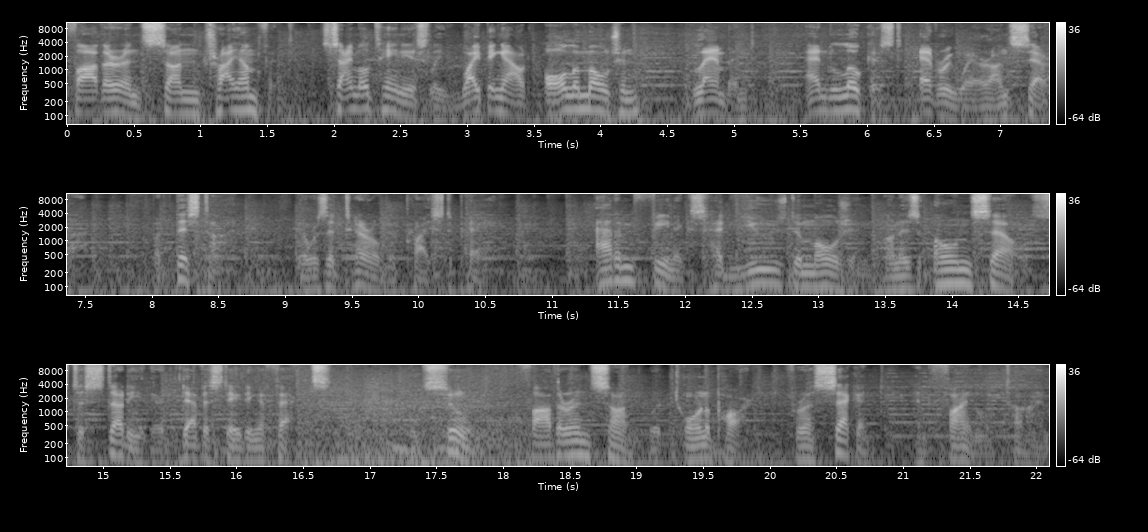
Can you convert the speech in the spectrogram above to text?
father and son triumphant, simultaneously wiping out all Imulsion, lambent, and locust everywhere on Sera. But this time, there was a terrible price to pay. Adam Phoenix had used Imulsion on his own cells to study their devastating effects. And soon, father and son were torn apart for a second and final time.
